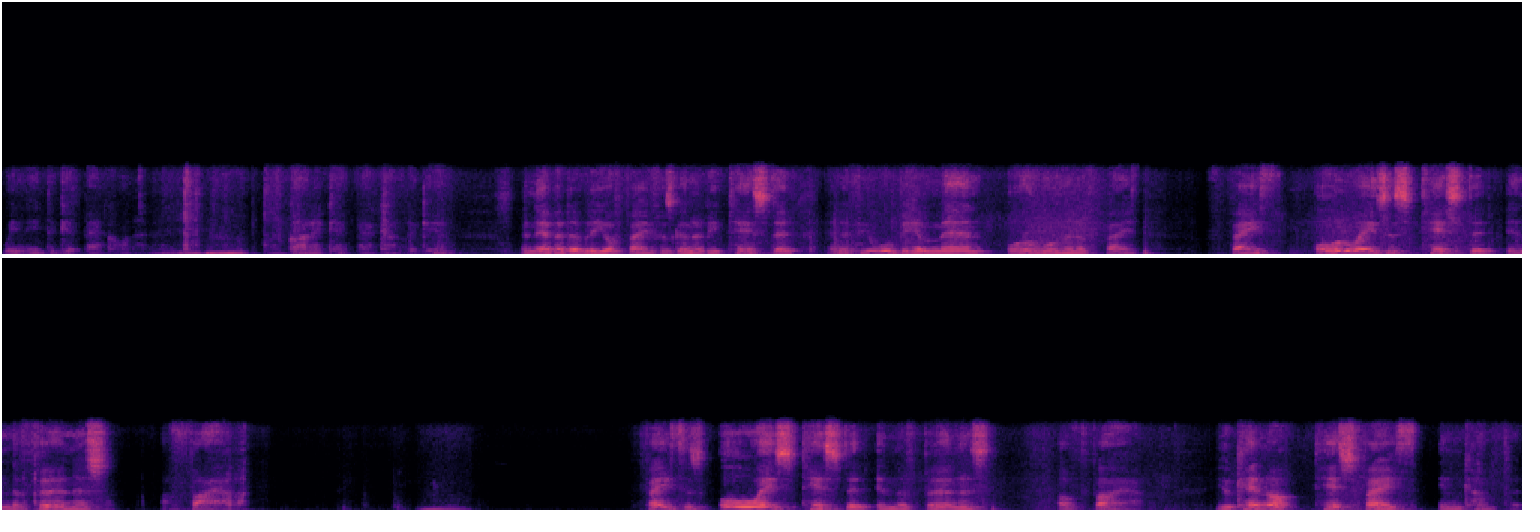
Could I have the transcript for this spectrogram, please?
we need to get back on it. We've got to get back up again. Inevitably, your faith is going to be tested, and if you will be a man or a woman of faith, faith always is tested in the furnace of fire. Faith is always tested in the furnace of fire. You cannot test faith in comfort.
